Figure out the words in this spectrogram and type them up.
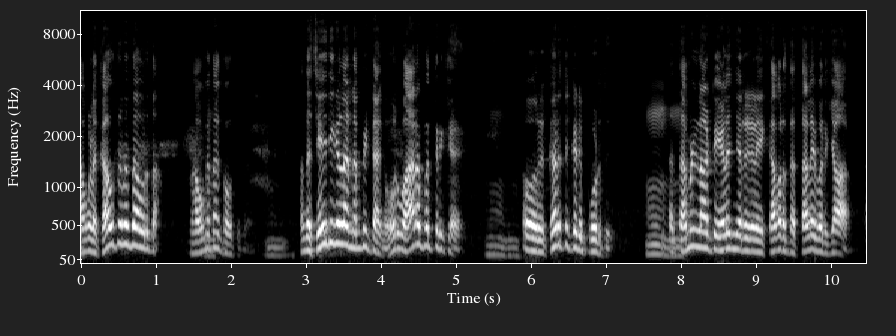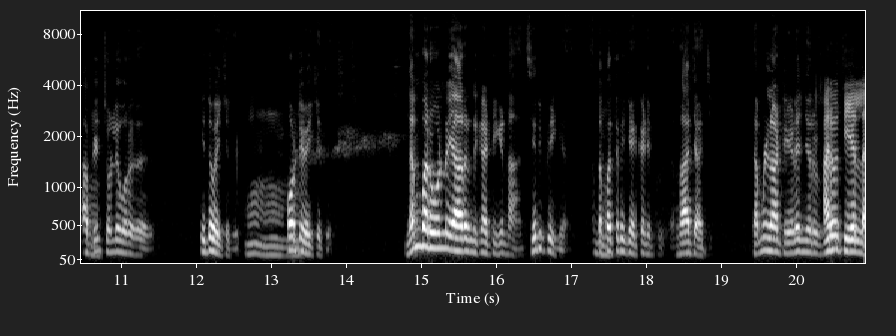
அவங்கள கவுத்துனது அவர் தான் அவங்க தான் கவுத்துனார். அந்த செய்திகளை நம்பிட்டாங்க. ஒரு வார பத்திரிக்கை ஒரு கருத்து கணிப்பு போடுது. தமிழ்நாட்டு இளைஞர்களை கவர்ந்த தலைவர் யார் அப்படின்னு சொல்லி ஒரு இது வைக்குது. போட்டி வைக்குது. நம்பர் ஒன்னு யாருன்னு கேட்டீங்கன்னா சிரிப்பீங்க. அந்த ம். பத்திரிக்கை கணிப்பு ராஜாஜி. தமிழ்நாட்டு இளைஞர்கள் அறுபத்தி ஏழுல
